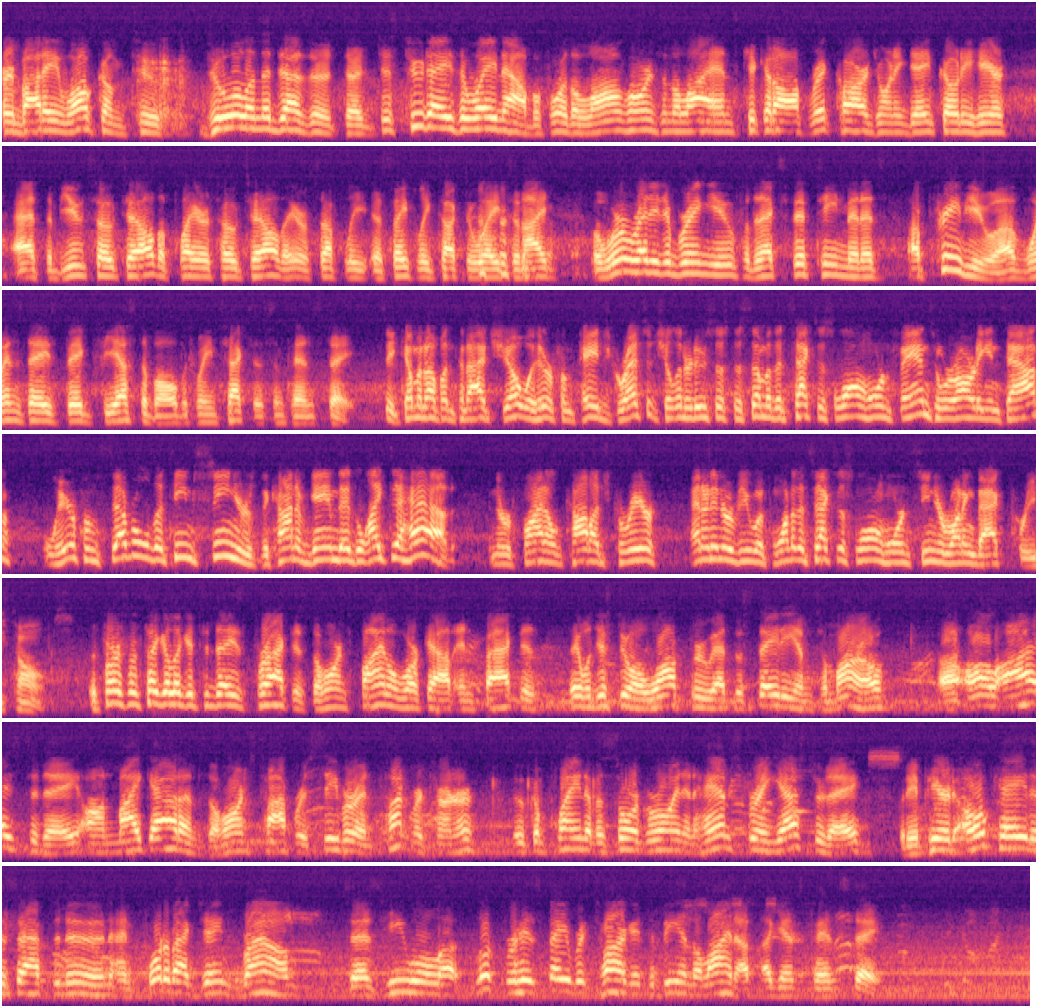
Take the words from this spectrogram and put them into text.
Everybody, welcome to Duel in the Desert. Uh, just two days away now before the Longhorns and the Lions kick it off. Rick Carr joining Dave Cody here at the Buttes Hotel, the Players Hotel. They are safely, uh, safely tucked away tonight. but we're ready to bring you, for the next 15 minutes, a preview of Wednesday's big Fiesta Bowl between Texas and Penn State. See, coming up on tonight's show, we'll hear from Paige Gressett. She'll introduce us to some of the Texas Longhorn fans who are already in town. We'll hear from several of the team's seniors, the kind of game they'd like to have in their final college career, and an interview with one of the Texas Longhorns senior running back, Priest Holmes. But first, let's take a look at today's practice. The Horns' final workout, in fact, is they will just do a walkthrough at the stadium tomorrow. Uh, all eyes today on Mike Adams, the Horns' top receiver and punt returner, who complained of a sore groin and hamstring yesterday, but he appeared okay this afternoon. And quarterback James Brown says he will uh, look for his favorite target to be in the lineup against Penn State.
